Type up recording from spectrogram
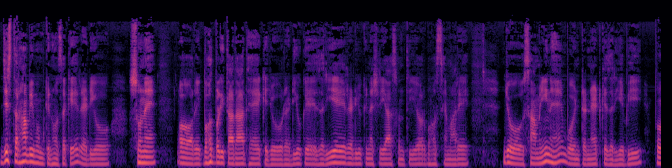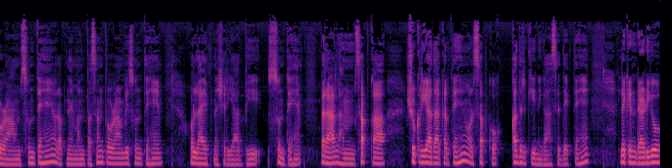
جس طرح بھی ممکن ہو سکے ریڈیو سنیں۔ اور ایک بہت بڑی تعداد ہے کہ جو ریڈیو کے ذریعے ریڈیو کی نشریات سنتی ہے اور بہت سے ہمارے جو سامعین ہیں، وہ انٹرنیٹ کے ذریعے بھی پروگرام سنتے ہیں اور اپنے من پسند پروگرام بھی سنتے ہیں اور لائیو نشریات بھی سنتے ہیں۔ بہرحال ہم سب کا شکریہ ادا کرتے ہیں اور سب کو قدر کی نگاہ سے دیکھتے ہیں۔ لیکن ریڈیو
